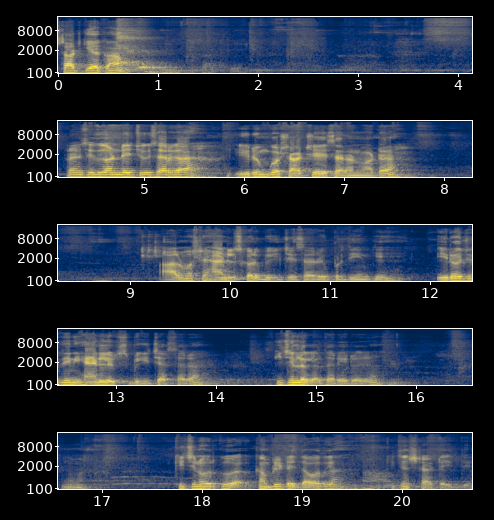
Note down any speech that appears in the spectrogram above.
స్టార్ట్ కియాక ఫ్రెండ్స్ ఇదిగోండి చూసారుగా ఈ రూమ్ కూడా స్టార్ట్ చేశారనమాట ఆల్మోస్ట్ హ్యాండిల్స్ కూడా బిగించేశారు ఇప్పుడు దీనికి. ఈరోజు దీనికి హ్యాండిల్స్ బిగించేస్తారా కిచెన్లోకి వెళ్తారు ఈరోజు కిచెన్ వరకు కంప్లీట్ అయితే అవ్వదుగా? కిచెన్ స్టార్ట్ అయ్యిద్ది.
